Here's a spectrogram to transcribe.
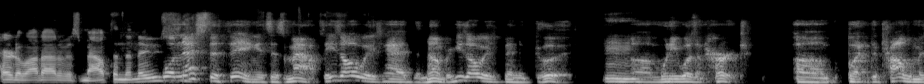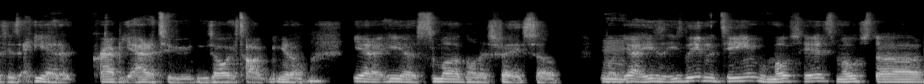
heard a lot out of his mouth in the news. Well, and that's the thing. It's his mouth. He's always had the number. He's always been good Mhm. um, when he wasn't hurt. Um, but the problem is, his he had a crappy attitude. He's always talking. You know, he had a he had a smug on his face. So, but Mhm. yeah, he's he's leading the team with most hits, most uh,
